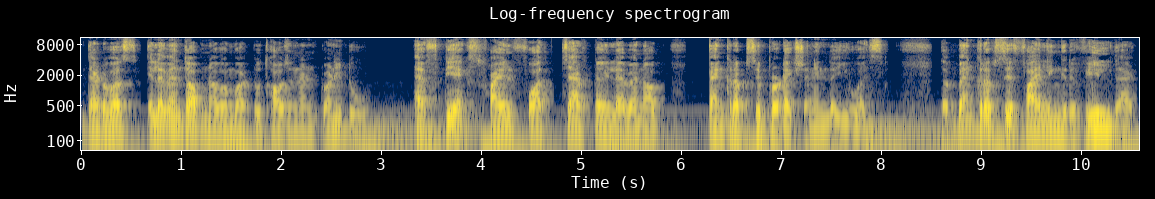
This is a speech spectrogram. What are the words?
that was 11th of November 2022, FTX filed for Chapter 11 of bankruptcy protection in the US. The bankruptcy filing revealed that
